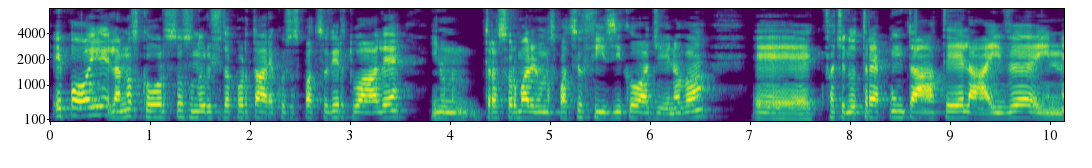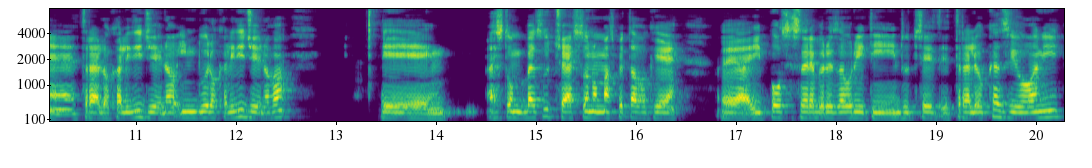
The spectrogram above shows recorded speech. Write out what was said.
E poi l'anno scorso sono riuscito a portare questo spazio virtuale, in un, trasformarlo in uno spazio fisico a Genova eh, facendo tre puntate live in, eh, di Genova, in due locali di Genova. E è stato un bel successo, non mi aspettavo che eh, i posti sarebbero esauriti in tutte e tre le occasioni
